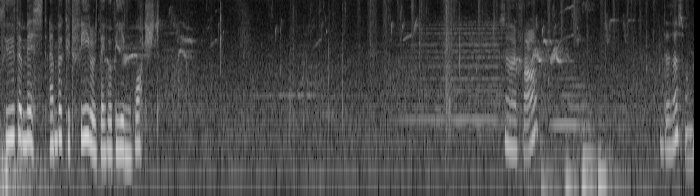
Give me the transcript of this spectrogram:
Through the mist, Ember could feel they were being watched. Is another frog? Does this one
